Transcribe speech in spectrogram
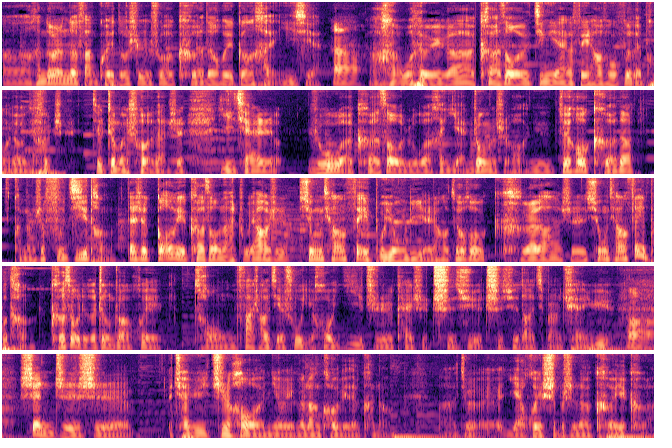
呃，很多人的反馈都是说咳的会更狠一些啊，啊。我有一个咳嗽经验非常丰富的朋友，就是 就这么说的，是以前如果咳嗽如果很严重的时候，你最后咳的可能是腹肌疼，但是高位咳嗽呢，主要是胸腔肺部用力，然后最后咳的是胸腔肺部疼。咳嗽这个症状会。从发烧结束以后一直开始持续，持续到基本上痊愈，哦，甚至是痊愈之后，你有一个 long covid 的可能，啊，就也会时不时的咳一咳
